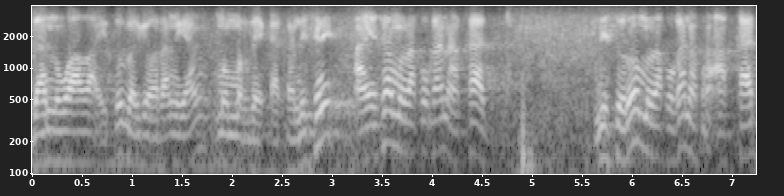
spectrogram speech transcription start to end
dan wala itu bagi orang yang memerdekakan. Di sini Aisyah melakukan akad, disuruh melakukan apa akad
